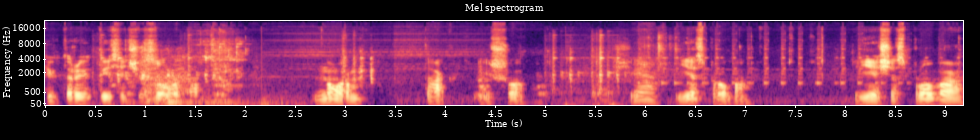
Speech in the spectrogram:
півтори тисячі золота. Норм. Так, і що? Ще є спроба. Є ще спроба.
